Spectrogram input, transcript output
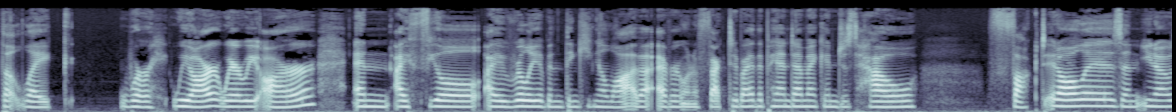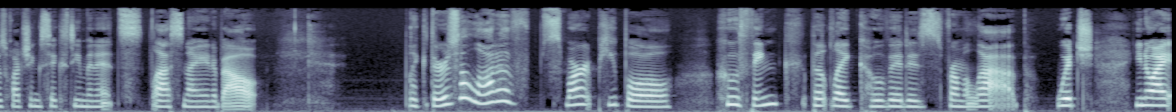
that like we're we are where we are and I feel I really have been thinking a lot about everyone affected by the pandemic and just how fucked it all is. And, you know, I was watching 60 Minutes last night about like, there's a lot of smart people who think that like COVID is from a lab, which, you know, I,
